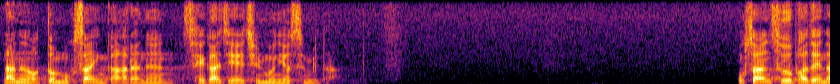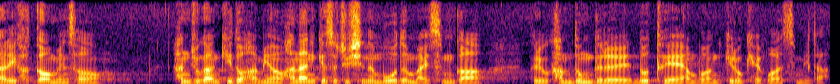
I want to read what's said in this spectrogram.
나는 어떤 목사인가? 라는 세 가지의 질문이었습니다. 목사 안수 받을 날이 가까우면서 한 주간 기도하며 하나님께서 주시는 모든 말씀과 그리고 감동들을 노트에 한번 기록해 보았습니다.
